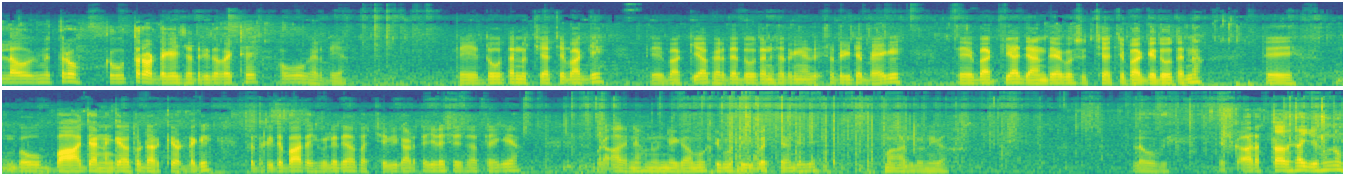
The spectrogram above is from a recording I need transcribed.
ਲਓ ਵੀ ਮਿੱਤਰੋ, ਕਬੂਤਰ ਉੱਡ ਗਏ ਛਤਰੀ ਤੋਂ ਬੈਠੇ, ਉਹ ਫਿਰਦੇ ਆ। ਤੇ ਦੋ ਤਿੰਨ ਉੱਚੇ ਅੱਚੇ ਬਾਗੇ। ਤੇ ਬਾਕੀ ਆ ਫਿਰਦੇ ਆ, ਦੋ ਤਿੰਨ ਛਤਰੀਆਂ ਛਤਰੀ ਤੇ ਬਹਿ ਗਏ ਤੇ ਬਾਕੀ ਆ ਜਾਂਦੇ ਆ ਕੁਛ ਉੱਚੇ ਅੱਚੇ ਬਾਗੇ ਦੋ ਤਿੰਨ। ਤੇ ਉਹ ਬਾਜ ਜਾਂ ਨੰਗਿਆ ਉਹ ਤੋਂ ਡਰ ਕੇ ਉੱਡ ਗਏ। ਛਤਰੀ ਤੇ ਬਾਤ ਹੀ ਹੁਲੇ ਤੇ ਆ ਬੱਚੇ ਵੀ ਕੱਢਤੇ ਜਿਹੜੇ 6-7 ਹੈਗੇ ਆ। ਬਣਾ ਦੇਣੇ ਹੁਣ ਨਿਗਾ ਮੋਟੀ ਮੋਟੀ ਬੱਚਿਆਂ ਦੀ ਵੀ ਮਾਰ ਲਓ ਨਿਗਾ ਲਓ ਵੀ ਇੱਕ ਆ ਰੱਤਾ ਦਿਖਾਈਏ ਤੁਹਾਨੂੰ।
